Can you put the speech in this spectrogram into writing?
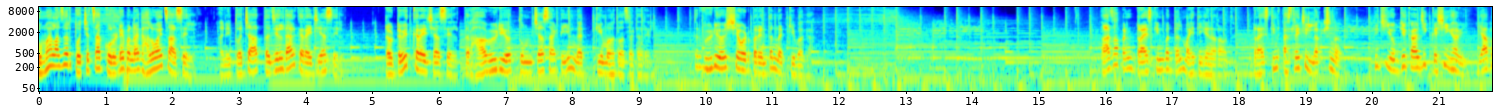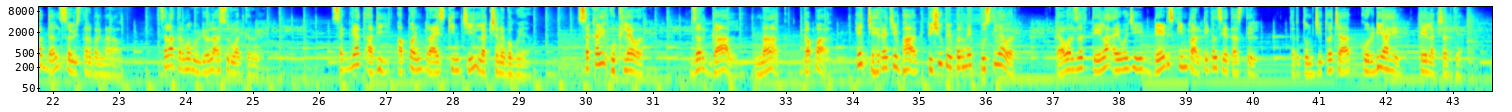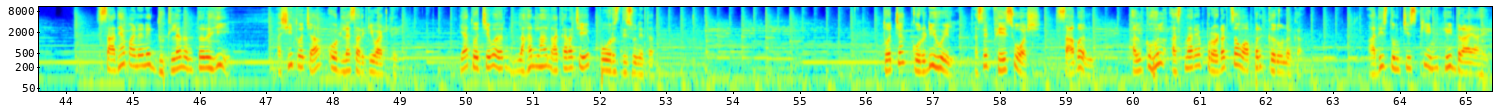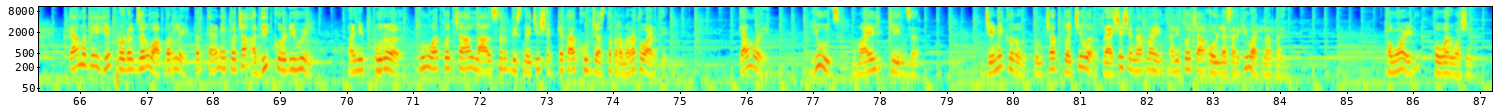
तुम्हाला जर त्वचेचा कोरडेपणा घालवायचा असेल आणि त्वचा तजेलदार करायची असेल टवटवीत करायची असेल तर हा व्हिडिओ तुमच्यासाठी नक्की महत्त्वाचा ठरेल. तर व्हिडिओ शेवटपर्यंत नक्की बघा. आज आपण ड्राय स्किनबद्दल माहिती घेणार आहोत. ड्राय स्किन असल्याची लक्षणं तिची योग्य काळजी कशी घ्यावी याबद्दल सविस्तर बघणार आहोत. चला तर मग व्हिडिओला सुरुवात करूया. सगळ्यात आधी आपण ड्राय स्किनची लक्षणं बघूया. सकाळी उठल्यावर जर गाल नाक कपाळ हे चेहऱ्याचे भाग टिश्यू पेपरने पुसल्यावर त्यावर जर तेलाऐवजी डेड स्किन पार्टिकल्स येत असतील तर तुमची त्वचा कोरडी आहे हे लक्षात घ्या. साध्या पाण्याने धुतल्यानंतरही अशी त्वचा ओढल्यासारखी वाटते. या त्वचेवर लहान लहान आकाराचे पोर्स दिसून येतात. त्वचा कोरडी होईल असे फेस वॉश साबण अल्कोहोल असणाऱ्या प्रॉडक्टचा वापर करू नका. आधीच तुमची स्किन ही ड्राय आहे. त्यामध्ये हे प्रोडक्ट जर वापरले तर त्याने त्वचा अधिक कोरडी होईल आणि पुरळ किंवा त्वचा लालसर दिसण्याची शक्यता खूप जास्त प्रमाणात वाढते. त्यामुळे यूज माइल्ड क्लिन्झर जेणेकरून तुमच्या त्वचेवर रॅशेस येणार नाहीत आणि त्वचा ओढल्यासारखी वाटणार नाही. अवॉइड ओव्हरवॉशिंग. वॉशिंग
